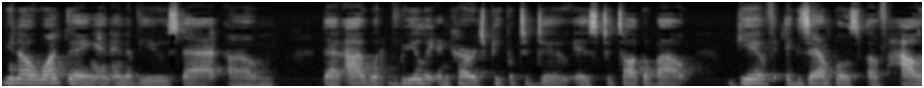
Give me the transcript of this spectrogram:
you know, one thing in interviews that um, that I would really encourage people to do is to talk about, give examples of how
